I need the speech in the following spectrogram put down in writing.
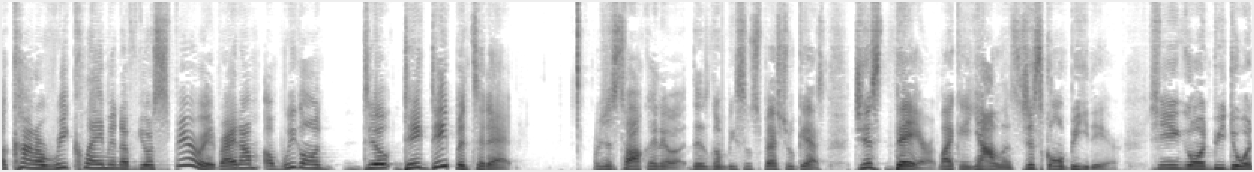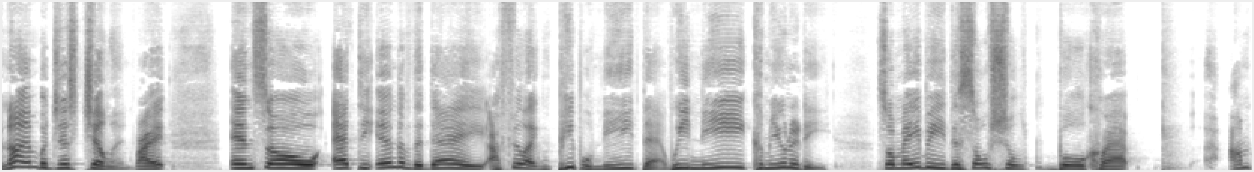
a kind of reclaiming of your spirit, right? I'm, we're going to dig deep into that. I'm just talking. Uh, there's gonna be some special guests just there, like Iyanla's just gonna be there. She ain't gonna be doing nothing but just chilling, right? And so at the end of the day, I feel like people need that. We need community. So maybe the social bull crap. I'm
